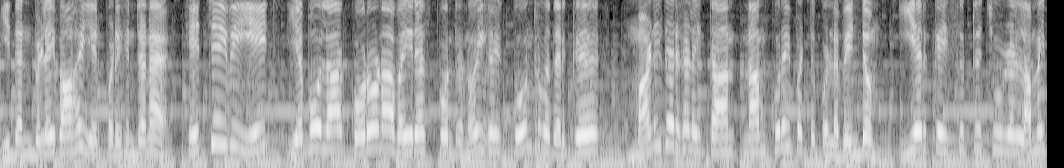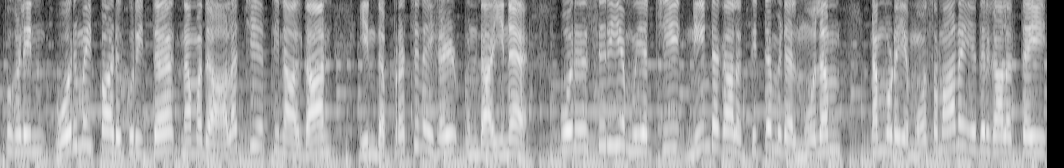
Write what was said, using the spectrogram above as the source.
இதன் விளைவாக ஏற்படுகின்றன. HIV AIDS Ebola corona virus போன்ற நோய்கள் தோன்றுவதற்கு மனிதர்களைத்தான் நாம் குறைப்பட்டுக் கொள்ள வேண்டும். இயற்கை சுற்றுச்சூழல் அமைப்புகளின் ஒருமைப்பாடு குறித்த நமது அலட்சியத்தினால்தான் இந்த பிரச்சனைகள் உண்டாயின. ஒரு சிறிய முயற்சி நீண்டகால திட்டமிடல் மூலம் நம்முடைய மோசமான எதிர்காலத்தை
